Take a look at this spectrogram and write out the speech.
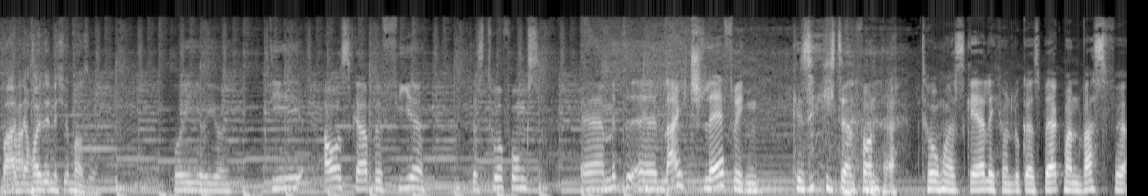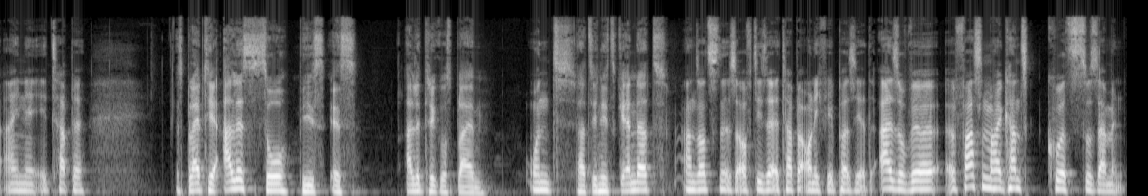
War Ah. heute nicht immer so. Uiuiui. Die Ausgabe 4 des Tourfunks äh, mit äh, leicht schläfrigen Gesichtern von Thomas Gerlich und Lukas Bergmann. Was für eine Etappe. Es bleibt hier alles so, wie es ist. Alle Trikots bleiben. Und hat sich nichts geändert. ansonsten ist auf dieser Etappe auch nicht viel passiert. Also, wir fassen mal ganz kurz zusammen.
